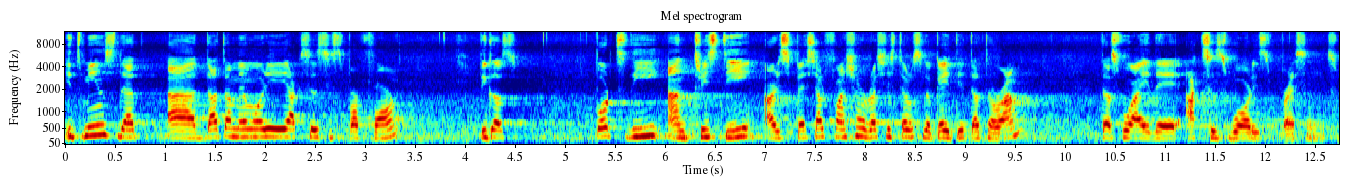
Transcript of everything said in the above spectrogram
It means that uh, data memory access is performed because port D and 3D are special function registers located at the RAM. That's why the access word is present.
